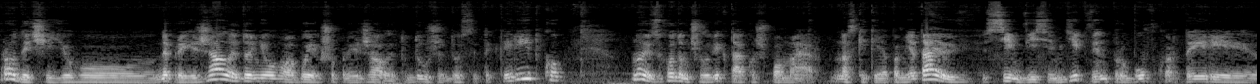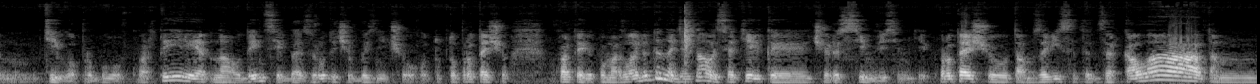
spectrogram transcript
Родичі його не приїжджали до нього, або якщо приїжджали, то дуже досить таки рідко. Ну і згодом чоловік також помер. Наскільки я пам'ятаю, 7-8 діб він пробув в квартирі, ну, тіло пробуло в квартирі наодинці, без родичів, без нічого. Тобто про те, що в квартирі померла людина, дізналися тільки через 7-8 діб. Про те, що там завісити дзеркала, там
